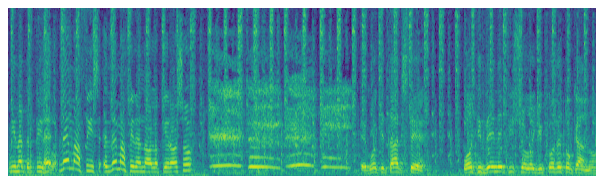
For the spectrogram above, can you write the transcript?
Μείνατε πίσω. Δεν με αφήσ, δεν με αφήνε να ολοκληρώσω. Εγώ κοιτάξτε, ό,τι δεν είναι φυσιολογικό δεν το κάνω.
